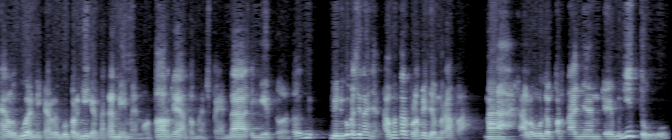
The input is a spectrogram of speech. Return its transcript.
kalau gue nih, kalau gue pergi katakan nih main motor kayak atau main sepeda gitu. Atau bini gue pasti nanya, kamu ntar pulangnya jam berapa? Nah kalau udah pertanyaan kayak begitu,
